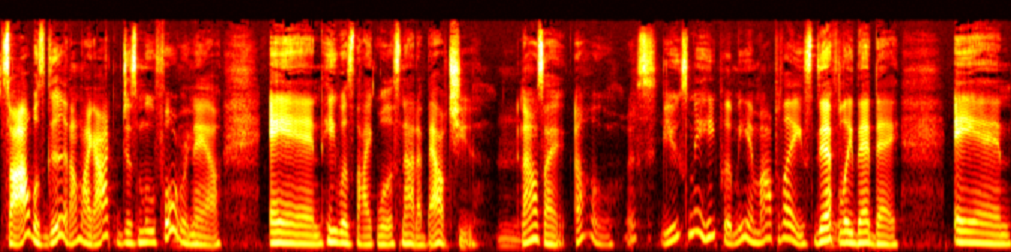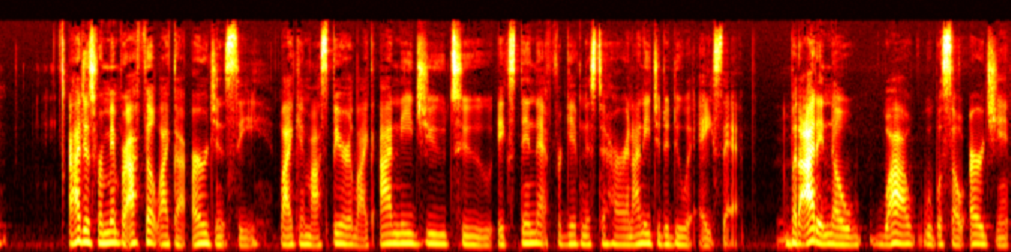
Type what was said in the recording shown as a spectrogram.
So I was good. I'm like, I can just move forward now. And he was like, well, it's not about you. Mm. And I was like, oh, excuse me. He put me in my place definitely that day. And I just remember I felt like an urgency, like in my spirit, like I need you to extend that forgiveness to her and I need you to do it ASAP. But I didn't know why it was so urgent.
